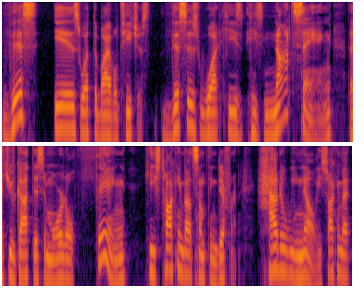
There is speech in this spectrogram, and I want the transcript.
This is what the Bible teaches. This is what he's he's not saying that you've got this immortal thing. He's talking about something different. How do we know? He's talking about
